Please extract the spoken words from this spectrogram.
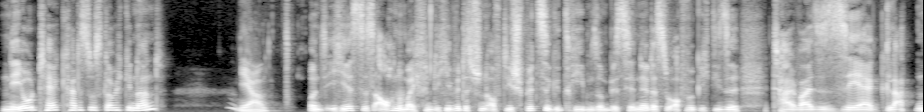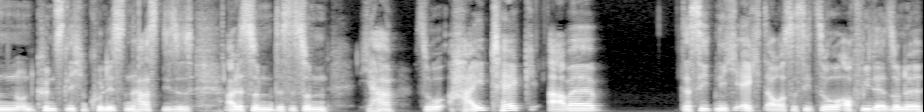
Neotech, hattest du es, glaube ich, genannt? Ja. Und hier ist es auch nochmal, ich finde, hier wird es schon auf die Spitze getrieben, so ein bisschen, ne, dass du auch wirklich diese teilweise sehr glatten und künstlichen Kulissen hast, dieses, alles so ein, das ist so ein, ja, so Hightech, aber das sieht nicht echt aus. Das sieht so auch wieder so eine,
